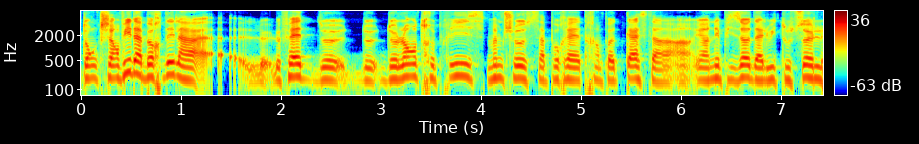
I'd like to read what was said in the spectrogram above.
Donc j'ai envie d'aborder le, le, fait de, de, l'entreprise. Même chose, ça pourrait être un podcast, un épisode à lui tout seul,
